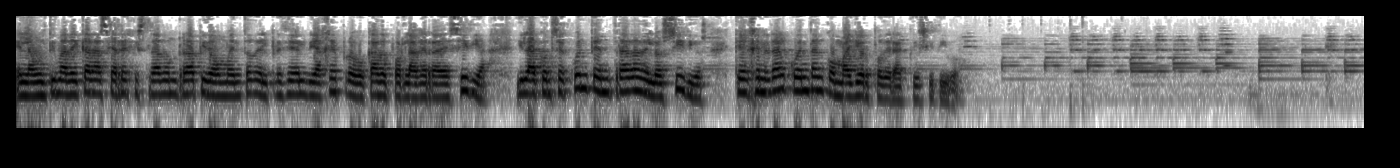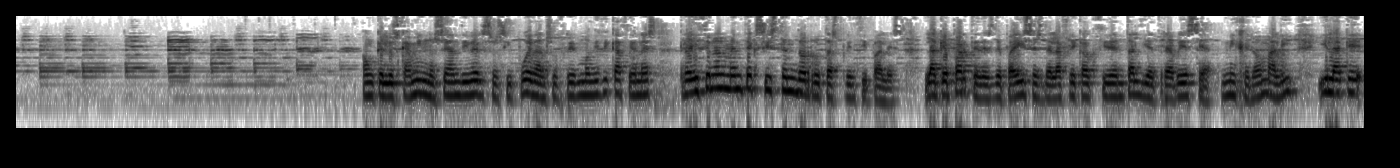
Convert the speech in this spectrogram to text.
En la última década se ha registrado un rápido aumento del precio del viaje provocado por la guerra de Siria y la consecuente entrada de los sirios, que en general cuentan con mayor poder adquisitivo. Aunque los caminos sean diversos y puedan sufrir modificaciones, tradicionalmente existen dos rutas principales, la que parte desde países del África Occidental y atraviesa Níger o Mali, y la que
